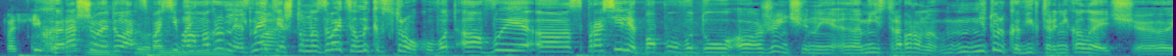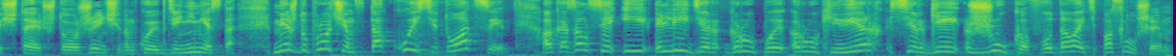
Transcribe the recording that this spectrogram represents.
Спасибо. Хорошо, Эдуард, спасибо вам огромное. Знаете, что называется лыка в строку. Вот а, вы а, спросили по поводу женщины, министра обороны. Не только Виктор Николаевич э, считает, что женщинам кое-где не место. Между прочим, в такой ситуации оказался и лидер группы «Руки вверх» Сергей Жуков. Вот давайте послушаем.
